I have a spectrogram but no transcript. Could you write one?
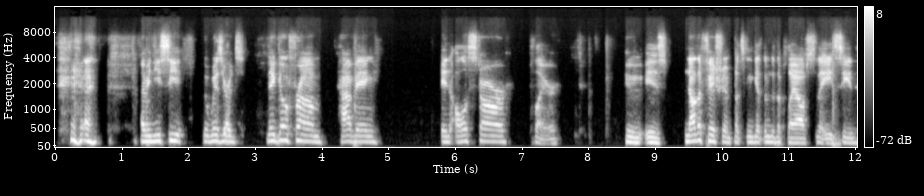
I mean, you see the Wizards, they go from having an all-star player who is not efficient, but's gonna get them to the playoffs, the eight seed,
